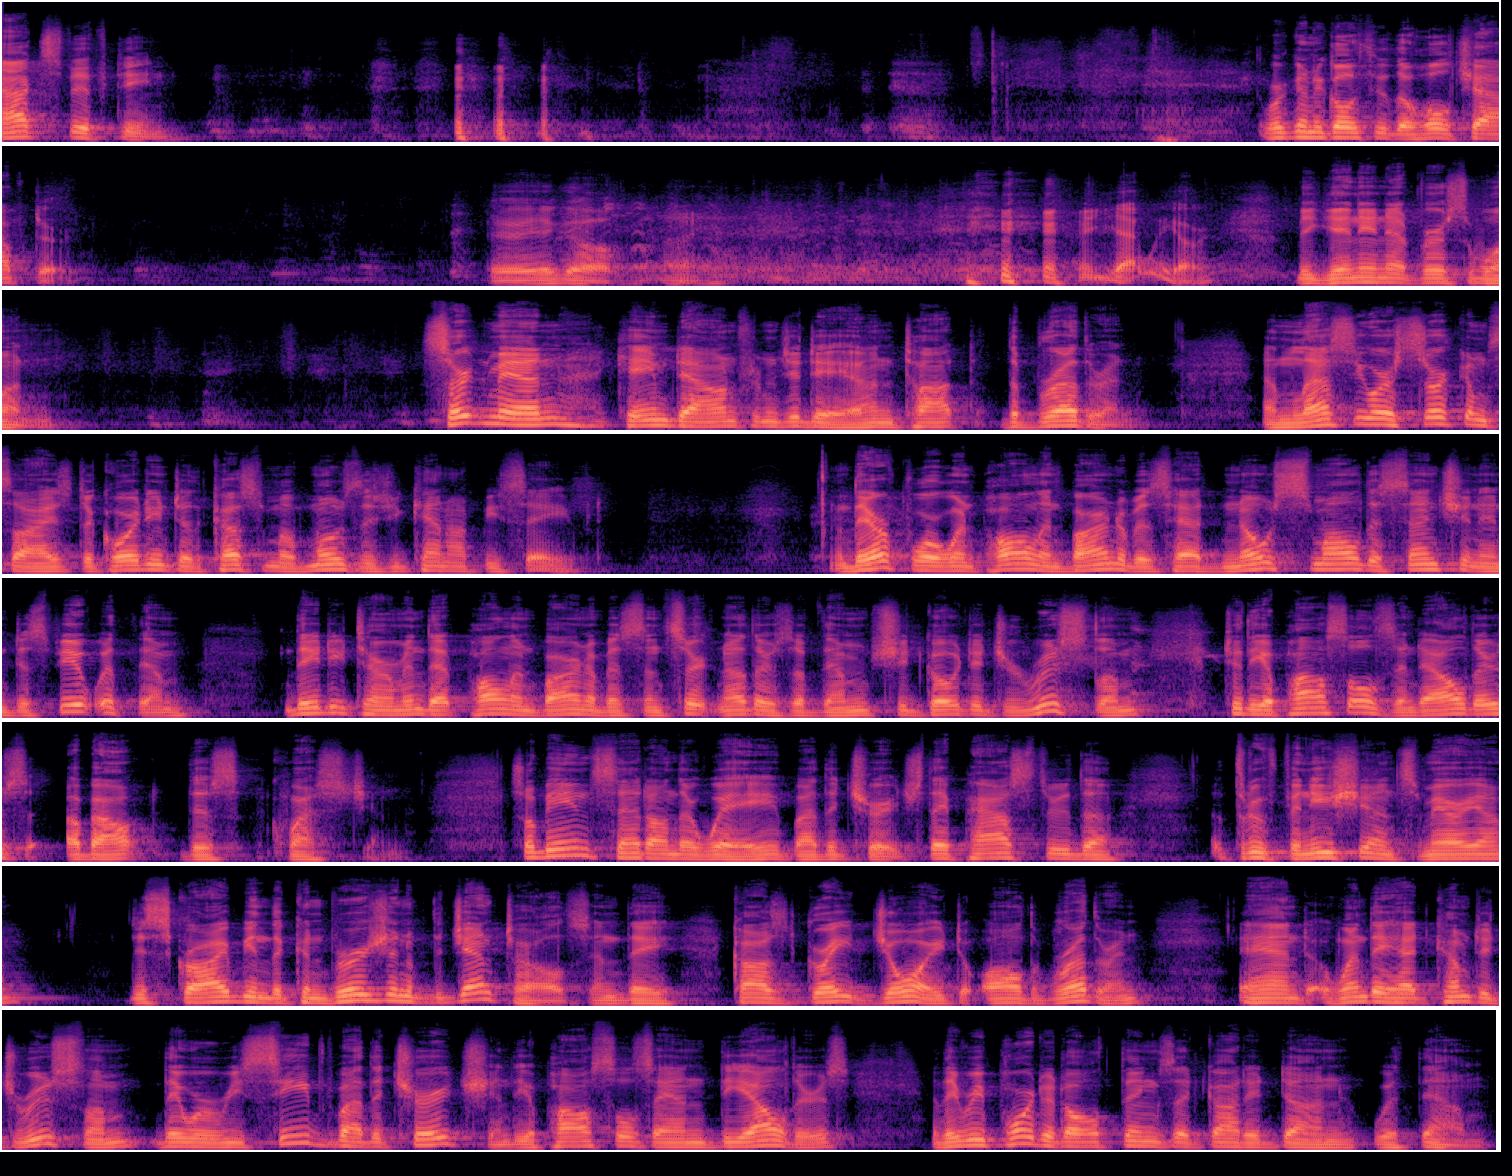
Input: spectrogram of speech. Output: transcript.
Acts 15. We're going to go through the whole chapter. There you go. yeah, we are. Beginning at verse 1. Certain men came down from Judea and taught the brethren, unless you are circumcised according to the custom of Moses, you cannot be saved. Therefore, when Paul and Barnabas had no small dissension and dispute with them, they determined that Paul and Barnabas and certain others of them should go to Jerusalem to the apostles and elders about this question. So, being sent on their way by the church, they passed through, the, through Phoenicia and Samaria, describing the conversion of the Gentiles, and they caused great joy to all the brethren. And when they had come to Jerusalem, they were received by the church and the apostles and the elders, and they reported all things that God had done with them.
